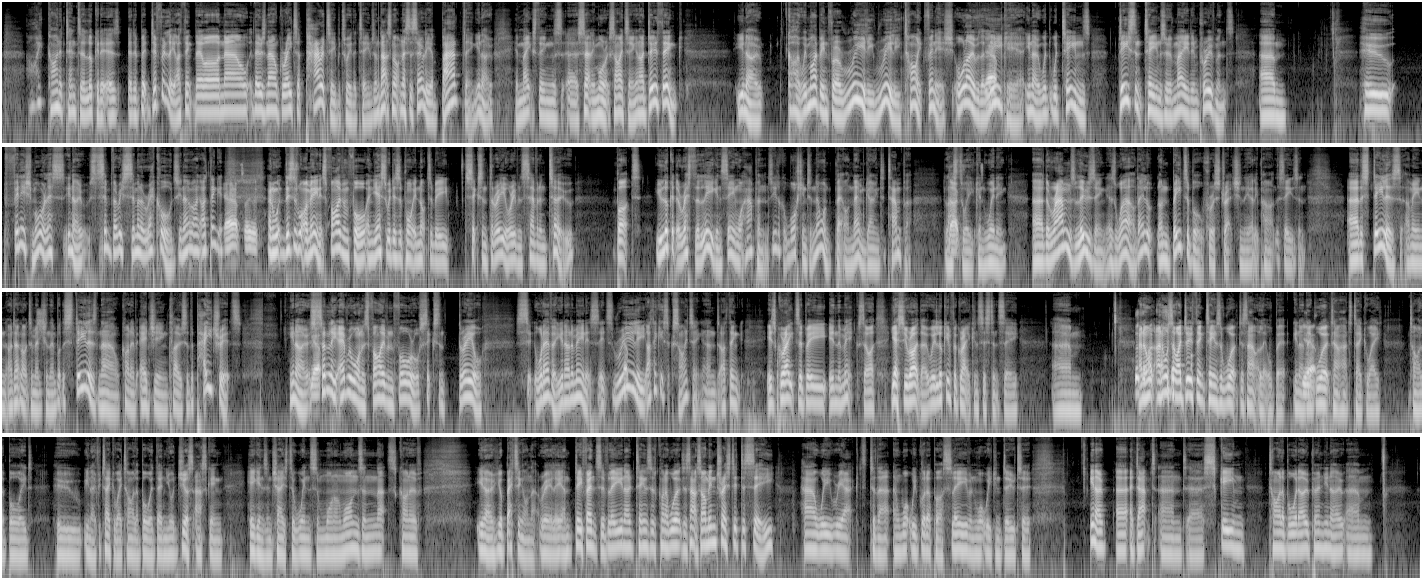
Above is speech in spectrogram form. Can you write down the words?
I kind of tend to look at it as at a bit differently. I think there are now there's now greater parity between the teams, and that's not necessarily a bad thing. You know, it makes things uh, certainly more exciting, and I do think, you know, God, we might be in for a really, really tight finish all over the Yeah. league here. You know, with with teams, decent teams who have made improvements, um, who finish more or less, you know, sim- very similar records. You know, I, I think, yeah, absolutely. and w- this is what I mean. It's five and four, and yes, we're disappointed not to be six and three or even seven and two, but you look at the rest of the league and seeing what happens. You look at Washington. No one bet on them going to Tampa last No. week and winning. Uh, the Rams losing as well. They looked unbeatable for a stretch in the early part of the season. Uh, the Steelers, I mean, I don't like to mention them, but the Steelers now kind of edging closer. The Patriots, you know, Yep. suddenly everyone is five and four or six and three or si whatever. You know what I mean? It's it's really, I think it's exciting, and I think it's great to be in the mix. So, I, yes, you're right though. We're looking for greater consistency. Um, and and also, I do think teams have worked us out a little bit. You know, Yeah. they've worked out how to take away Tyler Boyd. Who, you know, if you take away Tyler Boyd, then you're just asking Higgins and Chase to win some one on ones, and that's kind of, you know, you're betting on that really. And defensively, you know, teams have kind of worked us out. So I'm interested to see how we react to that and what we've got up our sleeve and what we can do to you know, uh, adapt and uh, scheme Tyler Boyd open, you know, um,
